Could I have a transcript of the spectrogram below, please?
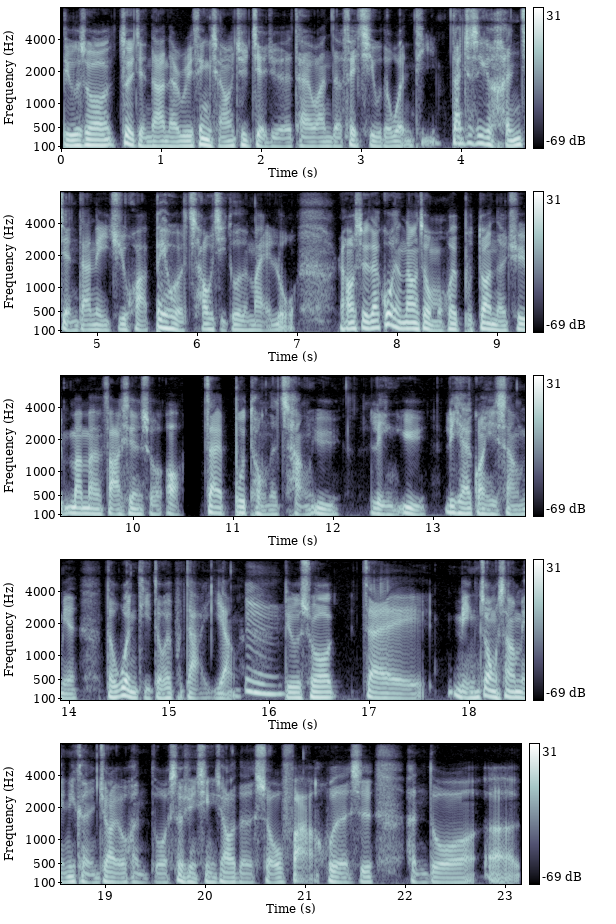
比如说最简单的，Rethink 想要去解决台湾的废弃物的问题，但就是一个很简单的一句话，背后有超级多的脉络。然后所以在过程当中，我们会不断的去慢慢发现说，哦，在不同的场域、领域、利害关系上面的问题都会不大一样。嗯，比如说。在民众上面，你可能就要有很多社群行销的手法，或者是很多呃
